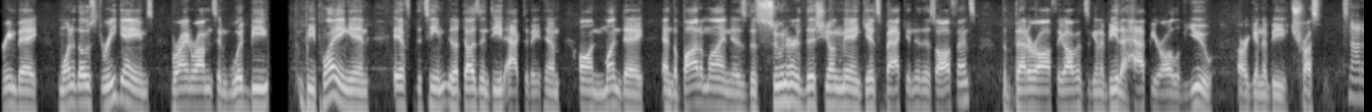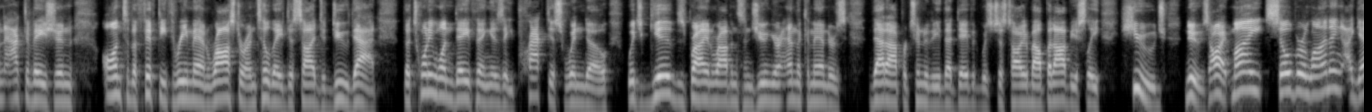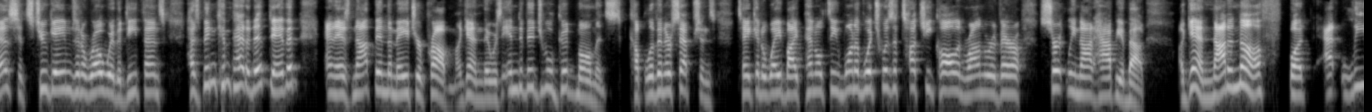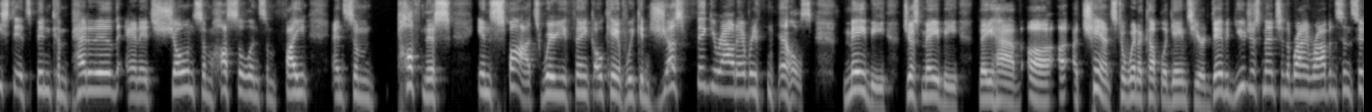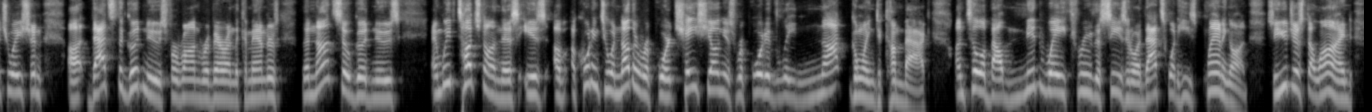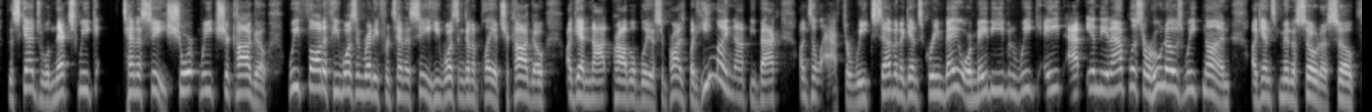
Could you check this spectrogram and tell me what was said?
Green Bay, one of those three games, Brian Robinson would be be playing in if the team does indeed activate him on Monday. And the bottom line is the sooner this young man gets back into this offense, the better off the offense is going to be, the happier all of you are going to be. Trust me. It's not an activation onto the 53 man roster until they decide to do that. The 21 day thing is a practice window, which gives Brian Robinson Jr. and the commanders that opportunity that David was just talking about. But obviously, huge news. All right, my silver lining, I guess it's two games in a row where the defense has been competitive, David, and has not been the major problem. Again, there was individual good moments, couple of interceptions taken away by penalty, one of which was a touchy call, and Ron Rivera certainly not happy about about. Again, not enough, but at least it's been competitive and it's shown some hustle and some fight and some toughness in spots where you think, okay, if we can just figure out everything else, maybe, just maybe, they have a, a, chance to win a couple of games here. David, you just mentioned the Brian Robinson situation. Uh, that's the good news for Ron Rivera and the Commanders. The not so good news and we've touched on this is uh, according to another report chase young is reportedly not going to come back until about midway through the season or that's what he's planning on so you just aligned the schedule next week Tennessee, short week, Chicago. We thought if he wasn't ready for Tennessee, he wasn't going to play at Chicago. Again, not probably a surprise, but he might not be back until after week seven against Green Bay, or maybe even week eight at Indianapolis, or who knows, week nine against Minnesota. So,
